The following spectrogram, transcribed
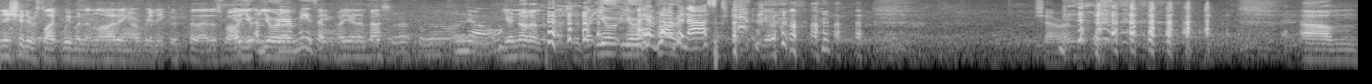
initiatives like Women in Lighting are really good for that as well. It's- um, You're, they're an, amazing. Are you an ambassador for Women in Lighting? No. You're not an ambassador, but you're. you're I have not been asked. Sharon. um,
